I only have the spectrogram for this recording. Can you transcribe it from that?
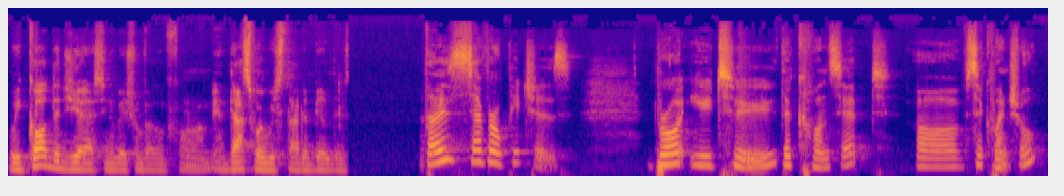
We got the GIS Innovation Fellow program, and that's where we started building. Those several pitches brought you to the concept of sequential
